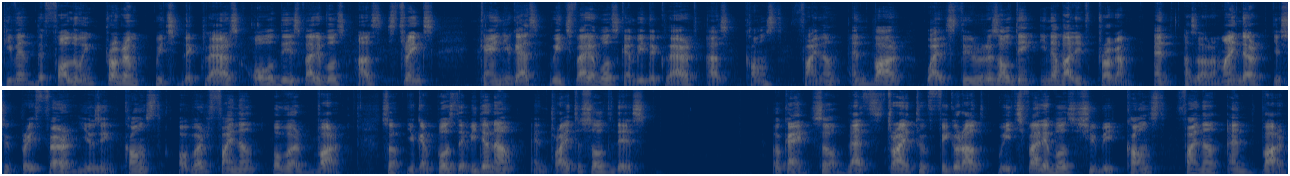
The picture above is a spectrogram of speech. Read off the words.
given the following program which declares all these variables as strings, can you guess which variables can be declared as const, final and var while still resulting in a valid program. And as a reminder, you should prefer using const over final over var. So you can pause the video now and try to solve this. Okay, so let's try to figure out which variables should be const, final and var.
